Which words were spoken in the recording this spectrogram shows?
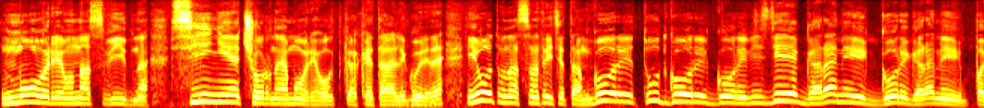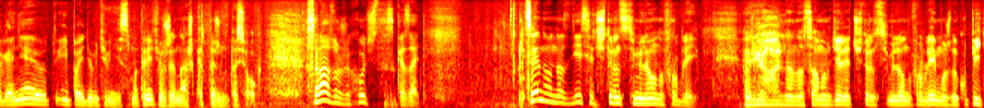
море у нас видно. Синее Черное море. Вот как это аллегория, да? И вот у нас, смотрите, там горы, тут горы, горы горы везде, горами, горы горами погоняют. И пойдемте вниз смотреть уже наш коттеджный поселок. Сразу же хочется сказать, Цены у нас 10-14 миллионов рублей. Реально, на самом деле, 14 миллионов рублей можно купить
